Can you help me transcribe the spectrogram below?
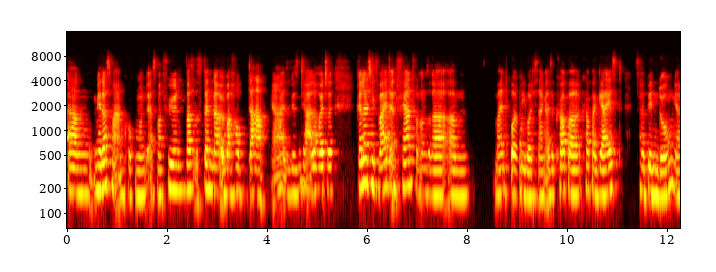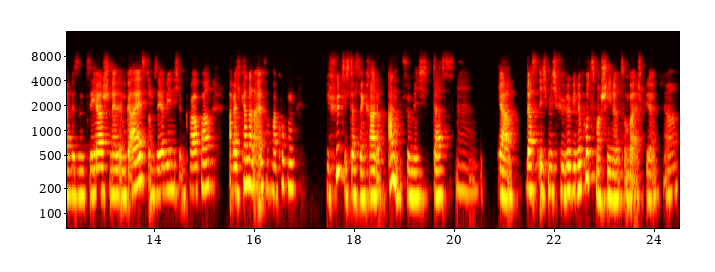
ähm, mir das mal angucken und erstmal fühlen, was ist denn da überhaupt da? Ja, also wir sind ja alle heute relativ weit entfernt von unserer ähm, Mind-Body, wollte ich sagen, also Körper, Körper-Geist-Verbindung. Ja, wir sind sehr schnell im Geist und sehr wenig im Körper. Aber ich kann dann einfach mal gucken, wie fühlt sich das denn gerade an für mich, dass mhm ja, dass ich mich fühle wie eine Putzmaschine zum Beispiel. Ja,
